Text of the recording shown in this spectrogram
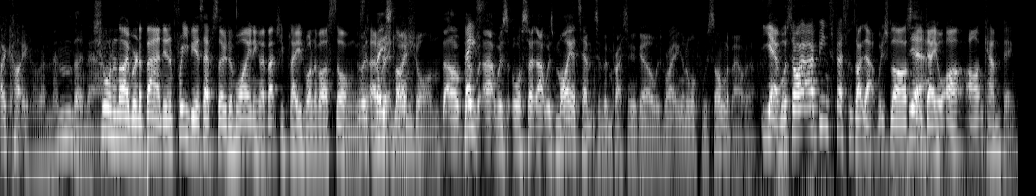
I, I can't even remember now. Sean and I were in a band. In a previous episode of Whining, I've actually played one of our songs It was uh, written by Sean. Oh, that, Base- that was also that was my attempt of impressing a girl was writing an awful song about her. Yeah, well, so I, I've been to festivals like that, which last Yeah. a day or aren't, aren't camping.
